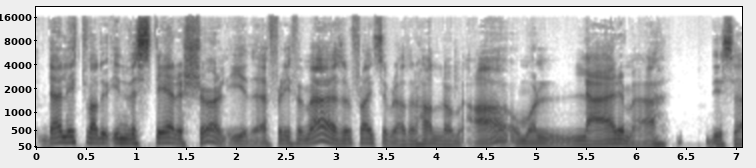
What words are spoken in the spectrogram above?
det er litt hva du investerer sjøl i det. Fordi for meg så Flight Simulator handler om A, om å lære meg disse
